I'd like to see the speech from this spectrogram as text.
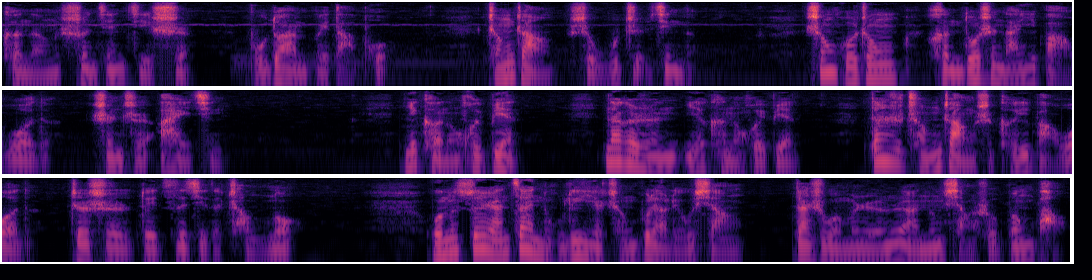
可能瞬间即逝，不断被打破。成长是无止境的，生活中很多是难以把握的，甚至爱情。你可能会变，那个人也可能会变，但是成长是可以把握的，这是对自己的承诺。我们虽然再努力也成不了刘翔，但是我们仍然能享受奔跑。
